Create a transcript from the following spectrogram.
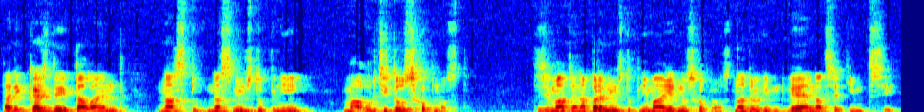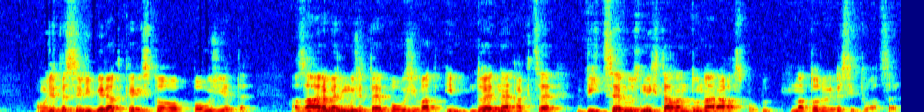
Tady každý talent na, stup, na svém stupni má určitou schopnost. Takže máte na prvním stupni má jednu schopnost, na druhém dvě, na třetím tři. A můžete si vybírat, který z toho použijete. A zároveň můžete používat i do jedné akce více různých talentů naraz, pokud na to dojde situace.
